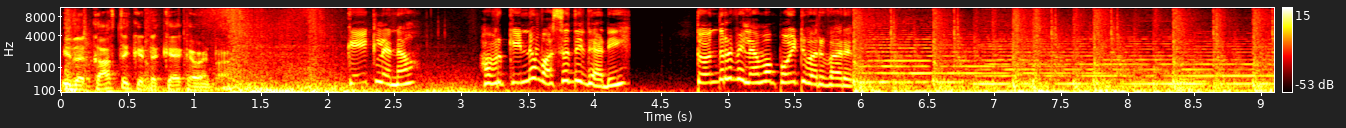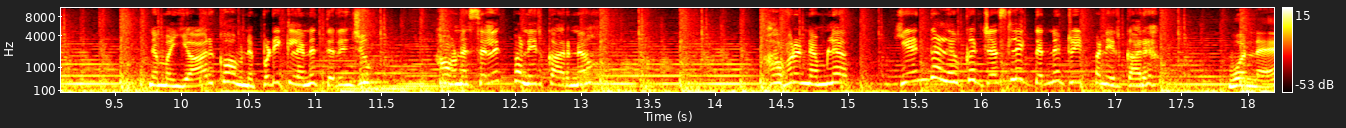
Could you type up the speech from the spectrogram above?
இதை கார்த்திக் கிட்ட கேட்க வேண்டாம். கேக்கலனா? அவருக்கு இன்னும் வசதி டாடி. தொந்தரவு இல்லாம போயிட்டு வருவாரு. நம்ம யாருக்கும் அவனை பிடிக்கலன்னு தெரிஞ்சும் அவனை செலக்ட் பண்ணிருக்காருன்னா அவரு நம்மள எந்த அளவுக்கு ஜஸ்ட் லைக் தட்னு ட்ரீட் பண்ணிருக்காரு? உன்னை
